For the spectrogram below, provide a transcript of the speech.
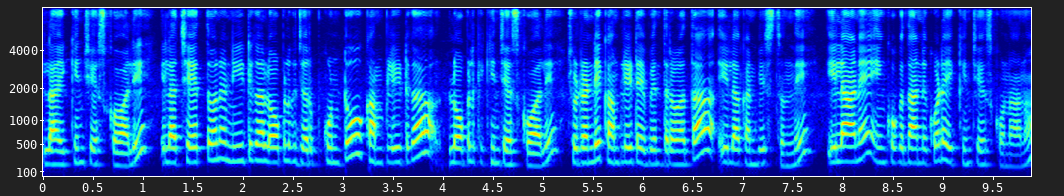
ఇలా ఎక్కించేసుకోవాలి ఇలా చేత్తోనే నీట్గా లోపలికి జరుపుకుంటూ కంప్లీట్గా గా లోపలికి ఎక్కించేసుకోవాలి. చూడండి కంప్లీట్ అయిపోయిన తర్వాత ఇలా కనిపిస్తుంది. ఇలానే ఇంకొక దాన్ని కూడా ఎక్కించేసుకున్నాను.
